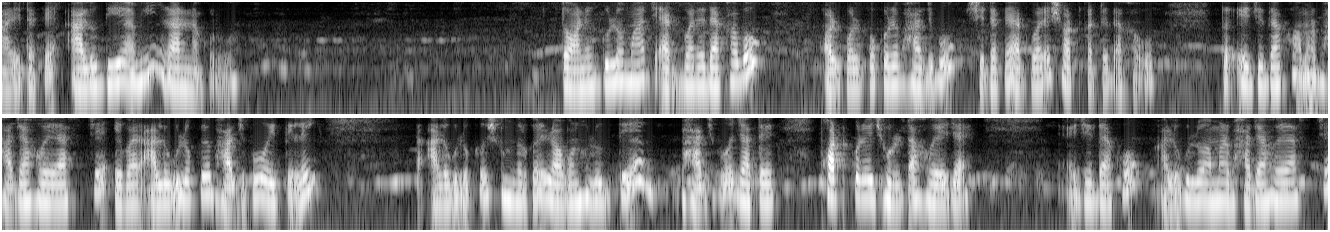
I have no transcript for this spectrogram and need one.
আর এটাকে আলু দিয়ে আমি রান্না করব। তো অনেকগুলো মাছ একবারে দেখাবো। অল্প অল্প করে ভাজবো, সেটাকে একবারে শর্টকাটে দেখাবো। তো এই যে দেখো আমার ভাজা হয়ে আসছে, এবার আলুগুলোকে ভাজবো ওই তেলেই। তা আলুগুলোকেও সুন্দর করে লবণ হলুদ দিয়ে ভাজবো যাতে ফট করে ঝোলটা হয়ে যায়। এই যে দেখো আলুগুলো আমার ভাজা হয়ে আসছে।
